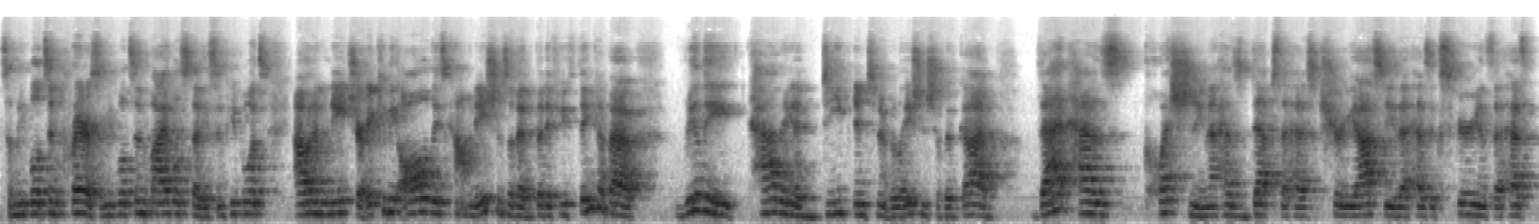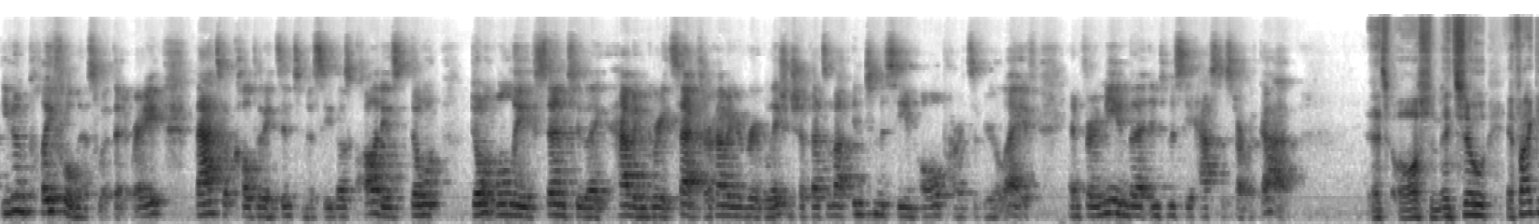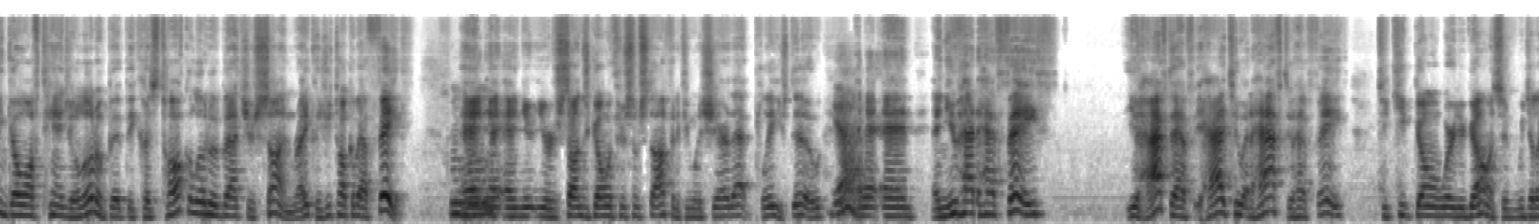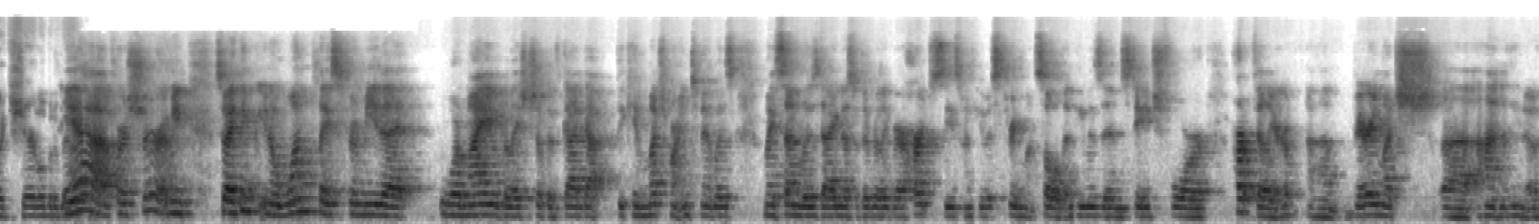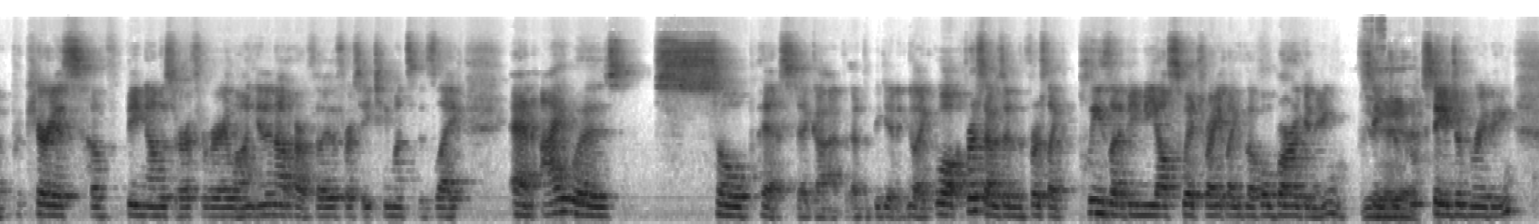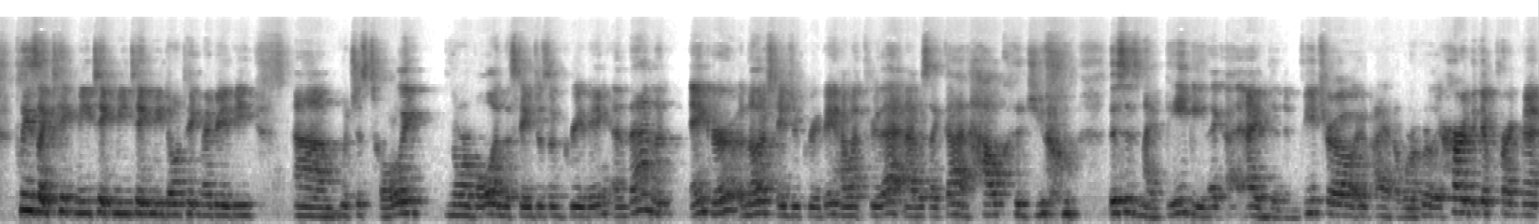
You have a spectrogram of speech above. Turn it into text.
Some people it's in prayer. Some people it's in Bible study. Some people it's out in nature. It could be all of these combinations of it. But if you think about really having a deep, intimate relationship with God, that has questioning, that has depth, that has curiosity, that has experience, that has even playfulness with it, right? That's what cultivates intimacy. Those qualities don't don't only extend to like having great sex or having a great relationship. That's about intimacy in all parts of your life. And for me, that intimacy has to start with God. That's awesome. And so, if I can go off tangent a little bit, because talk a little bit about your son, right? Because you talk about faith. Mm-hmm. And, and your son's going through some stuff, and if you want to share that, please do. Yeah. And, and and you had to have faith you have to have had to and have to have faith to keep going where you're going. So would you like to share a little bit about Yeah, that? for sure. I mean, so I think, you know, one place for me that where my relationship with God got became much more intimate was my son was diagnosed with a really rare heart disease when he was three months old, and he was in stage four heart failure. Um, very much, uh, you know, precarious of being on this earth for very long, in and out of heart failure the first 18 months of his life, and I was so pissed at God at the beginning. Like, well, first I was in the first like, please let it be me. I'll switch. Right, like the whole bargaining stage yeah, yeah. of stage of grieving. Please, like, take me, take me, take me. Don't take my baby, um, which is totally normal in the stages of grieving. And then anger, another stage of grieving. I went through that, and I was like, God, how could you? this is my baby. Like, I, I did in vitro. I, I had to work really hard to get pregnant,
